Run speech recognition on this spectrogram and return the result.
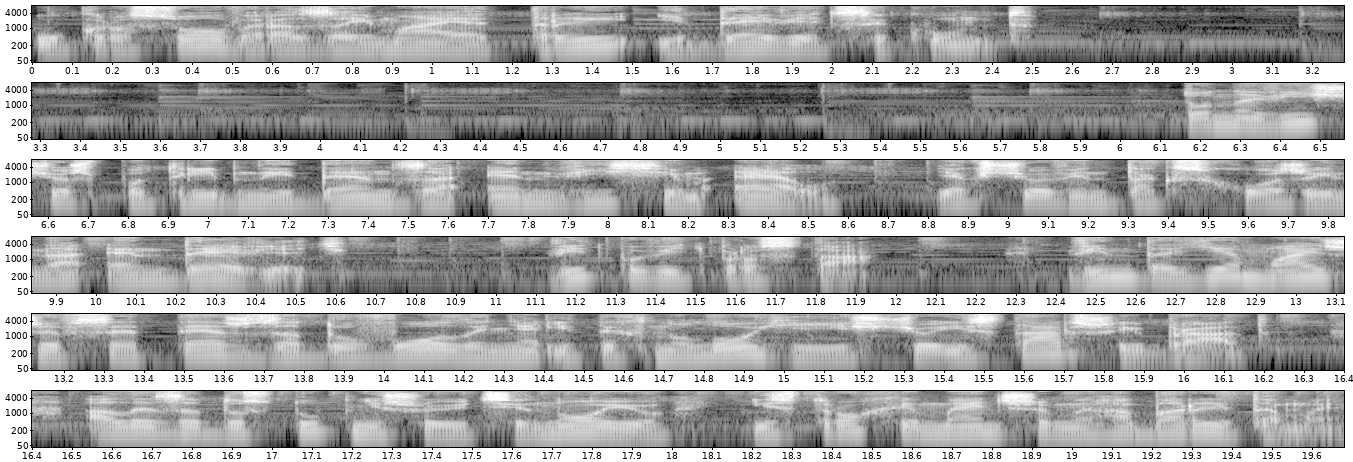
у кросовера займає 3,9 секунд. То навіщо ж потрібний Denza N8L, якщо він так схожий на N9? Відповідь проста. Він дає майже все те ж задоволення і технології, що і старший брат, але за доступнішою ціною і з трохи меншими габаритами.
